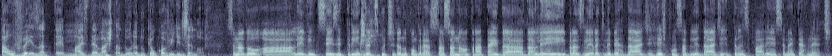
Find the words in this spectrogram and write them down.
talvez até mais devastadora do que o Covid-19. Senador, a Lei 2630, discutida no Congresso Nacional, trata aí da, da Lei Brasileira de Liberdade, Responsabilidade e Transparência na Internet.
